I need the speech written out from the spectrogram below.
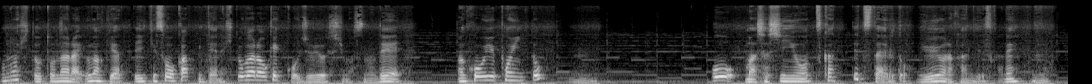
この人とならうまくやっていけそうかみたいな人柄を結構重要視しますので、まあ、こういうポイント、うん、を、まあ、写真を使って伝えるというような感じですかね。うん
